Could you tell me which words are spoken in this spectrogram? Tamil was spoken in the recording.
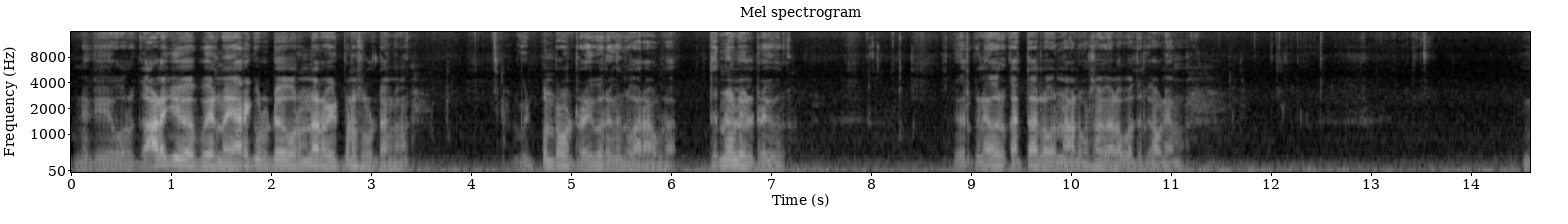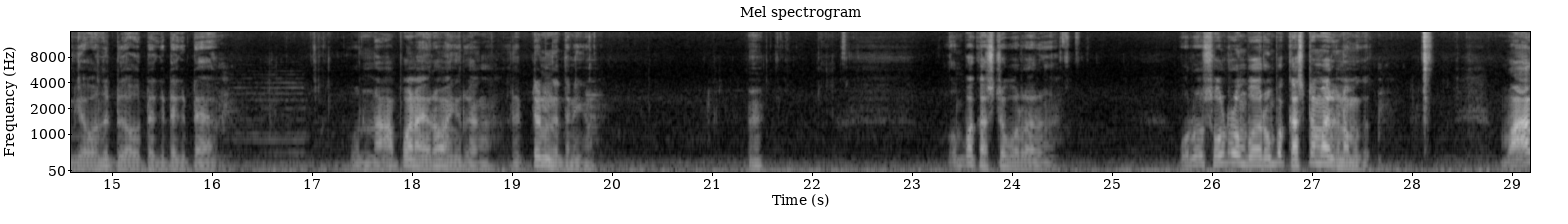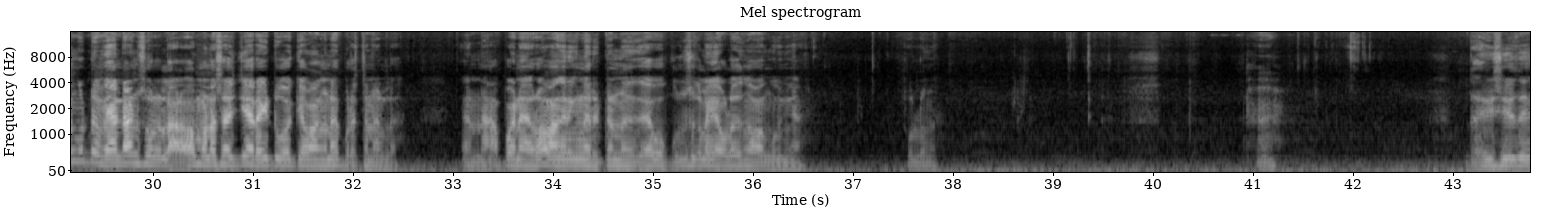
இன்றைக்கி ஒரு காலேஜ் போயிருந்தேன் இறக்கி விட்டுட்டு ஒரு மணி நேரம் வெயிட் பண்ண சொல்லிட்டாங்க. வெயிட் பண்ணுறோம் டிரைவர் அங்கேருந்து வராவில் திருநெல்வேலி டிரைவர் ஏற்கனவே ஒரு கத்தாரில் ஒரு நாலு வருஷம் வேலை பார்த்துருக்காவலையாமா இங்கே வந்துட்டு அவர்கிட்ட கிட்ட கிட்ட ஒரு நாற்பதாயிரம் வாங்கியிருக்காங்க. ரிட்டனுங்க தனிக்கும் ம்? ரொம்ப கஷ்டப்படுறாருங்க. ஒரு சொல்கிறோம் போது ரொம்ப கஷ்டமாக இருக்குது நமக்கு. வாங்கட்டும் வேண்டான்னு சொல்லலை. அளவா மனசாட்சியாக ரைட்டு ஓகே வாங்கினா பிரச்சனை இல்லை. நாற்பதாயிரரூவா வாங்குறீங்களா ரிட்டனுக்கு? இப்போ புதுசுக்கெல்லாம் எவ்வளோதுங்க வாங்குவீங்க? சொல்லுங்கள் தயவுசெய்து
